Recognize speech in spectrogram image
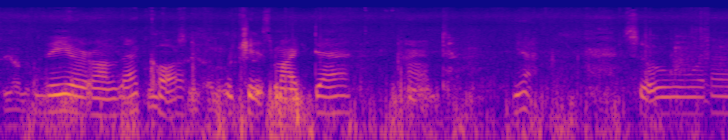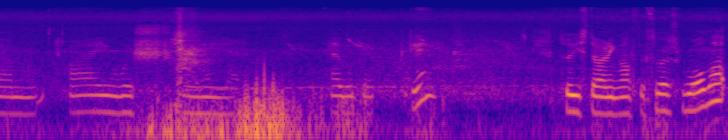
say hello. They are on that Go car, which is my dad, and yeah. So um, I wish we have a good game. So he's starting off the first warm up.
